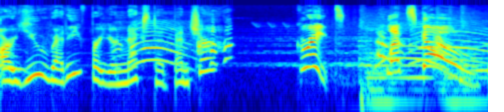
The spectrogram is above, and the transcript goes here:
Are you ready for your next adventure? Great! Let's go!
